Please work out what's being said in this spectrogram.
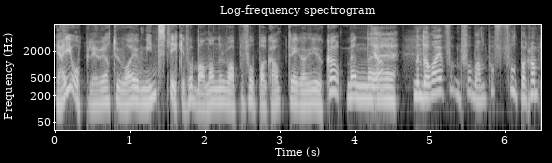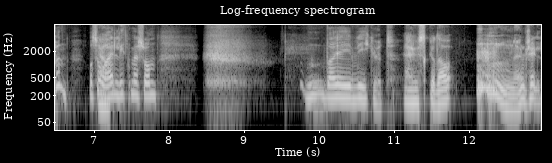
Jeg opplever at du var jo minst like forbanna når du var på fotballkamp tre ganger i uka, men Ja, eh, men da var jeg forbanna på fotballkampen. Og så Ja. var jeg litt mer sånn Da vi gikk ut. jeg husker da Unnskyld.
